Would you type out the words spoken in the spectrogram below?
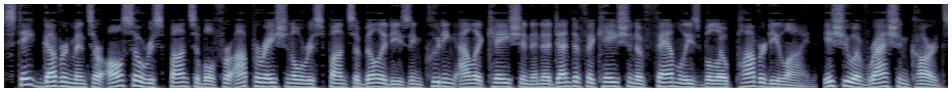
State governments are also responsible for operational responsibilities including allocation and identification of families below poverty line, issue of ration cards,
